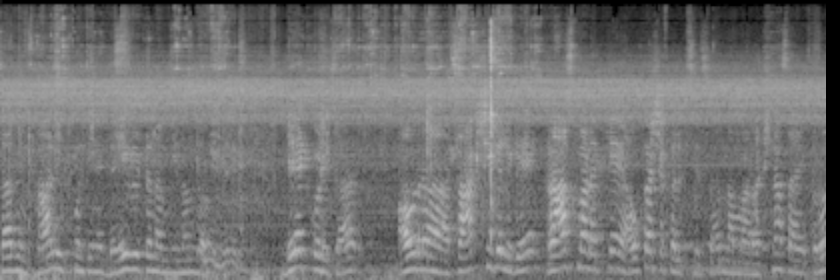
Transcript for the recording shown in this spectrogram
ಸರ್ ನಿಮ್ಮ ಕಾಲು ಇಟ್ಕೊತೀನಿ, ದಯವಿಟ್ಟು ನಮ್ಗೆ ಇನ್ನೊಂದು ಡೇಟ್ ಕೊಡಿ ಸರ್. ಅವರ ಸಾಕ್ಷಿಗಳಿಗೆ ಕ್ರಾಸ್ ಮಾಡೋಕ್ಕೆ ಅವಕಾಶ ಕಲ್ಪಿಸಿ ಸರ್, ನಮ್ಮ ರಕ್ಷಣಾ ಸಹಾಯಕರು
